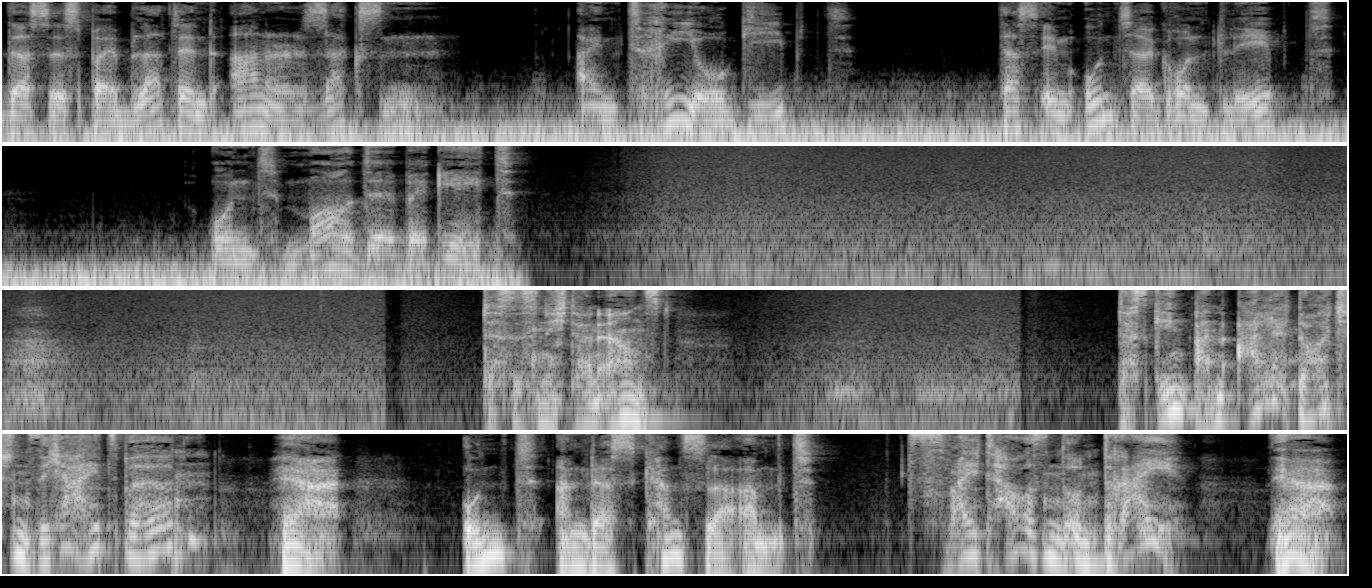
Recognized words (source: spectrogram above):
dass es bei Blood and Honor Sachsen ein Trio gibt, das im Untergrund lebt und Morde begeht. Das ist nicht dein Ernst. Das ging an alle deutschen Sicherheitsbehörden? Ja, und an das Kanzleramt. 2003? Ja,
